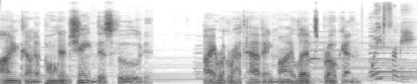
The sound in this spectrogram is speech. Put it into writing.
I'm gonna pull and chain this food. I regret having my legs broken. Wait for me.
